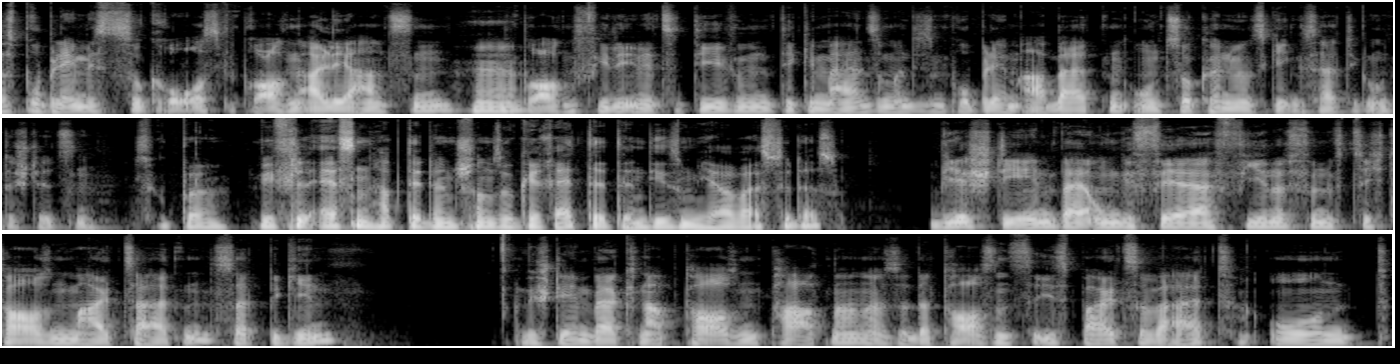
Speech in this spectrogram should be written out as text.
das Problem ist so groß, wir brauchen Allianzen, ja. wir brauchen viele Initiativen, die gemeinsam an diesem Problem arbeiten und so können wir uns gegenseitig unterstützen. Super. Wie viel Essen habt ihr denn schon so gerettet in diesem Jahr, weißt du das? Wir stehen bei ungefähr 450.000 Mahlzeiten seit Beginn. Wir stehen bei knapp 1000 Partnern, also der tausendste ist bald soweit. Und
